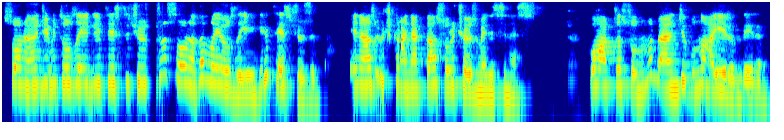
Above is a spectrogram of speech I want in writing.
Sonra önce mitozla ilgili testi çözün, sonra da mayozla ilgili test çözün. En az 3 kaynaktan soru çözmelisiniz. Bu hafta sonunu bence buna ayırın derim.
